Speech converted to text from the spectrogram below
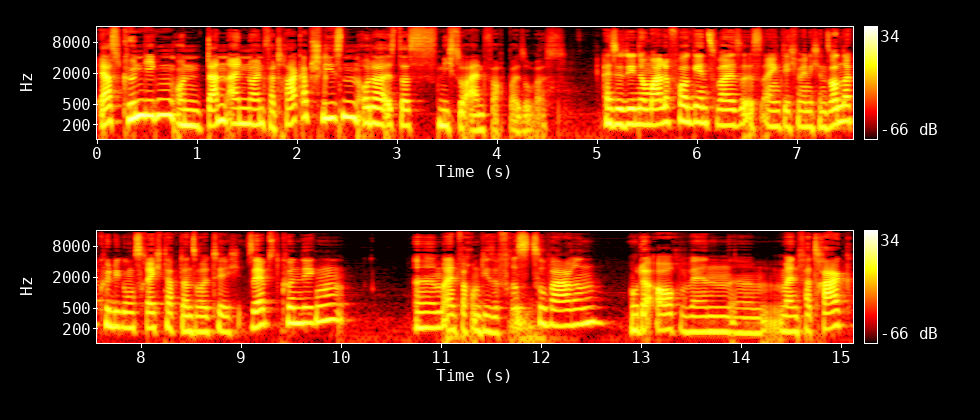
erst kündigen und dann einen neuen Vertrag abschließen oder ist das nicht so einfach bei sowas? Also die normale Vorgehensweise ist eigentlich, wenn ich ein Sonderkündigungsrecht habe, dann sollte ich selbst kündigen ähm, einfach um diese Frist zu wahren. Oder auch wenn ähm, mein Vertrag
